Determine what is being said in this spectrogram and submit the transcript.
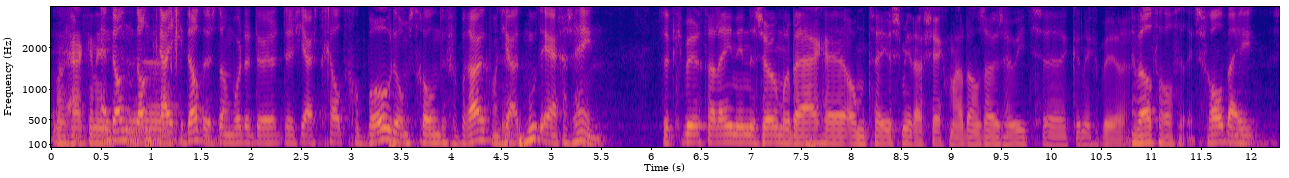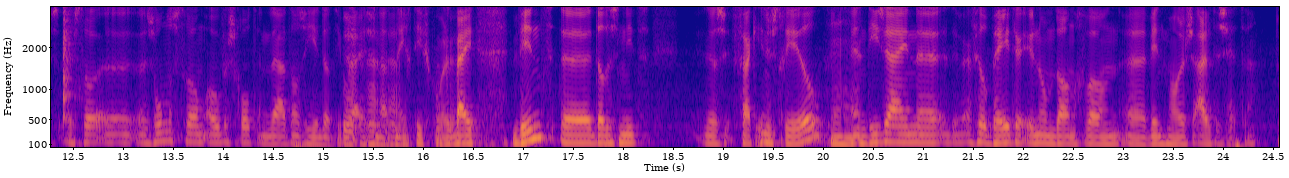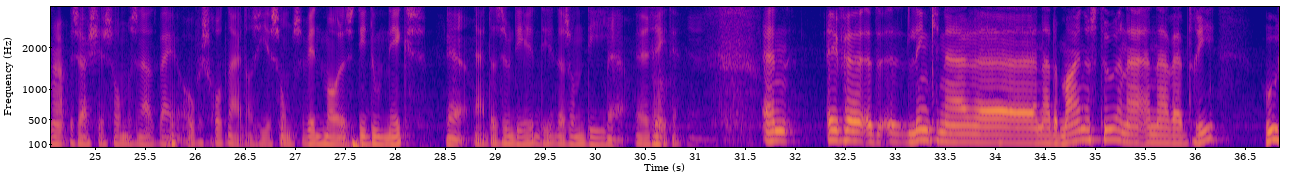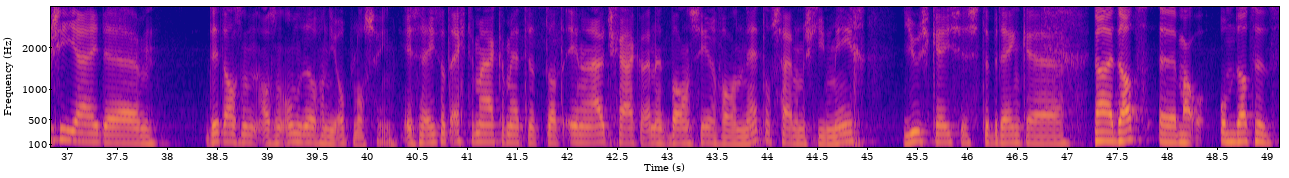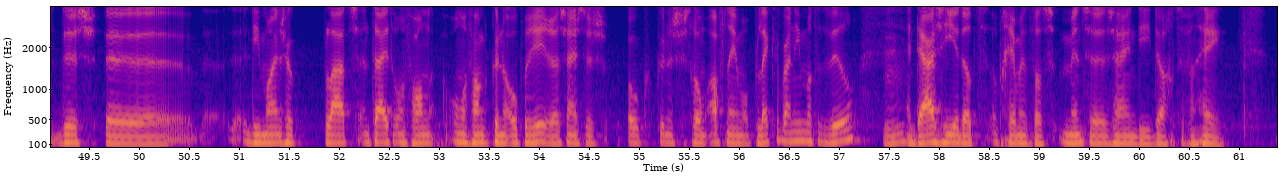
Dan Ja, ga ik ineens, en dan, dan eh, krijg je dat dus. Dan worden er dus juist geld geboden om stroom te verbruiken. Want Ja. het moet ergens heen. Dus dit gebeurt alleen in de zomerdagen om twee uur 's middags, zeg maar. Dan zou zoiets eh, kunnen gebeuren. En wel vooral veel. is. Vooral bij st- stro- eh, zonnestroomoverschot, inderdaad, dan zie je dat die prijzen ja, inderdaad ja. negatief worden. Oké. Bij wind, eh, dat is niet, dat is vaak industrieel. Mhm. En die zijn eh, er veel beter in om dan gewoon eh, windmolens uit te zetten. Ja. Dus als je soms inderdaad bij overschot, nou, dan zie je soms windmolens die doen niks. ja. Nou, dat is om die, die, dat is om die Ja. eh, reden. En even het, het linkje naar, eh, naar de miners toe en naar, en naar Web3. Hoe zie jij de, dit als een, als een onderdeel van die oplossing? Is, heeft dat echt te maken met het, dat in- en uitschakelen en het balanceren van een net? Of zijn er misschien meer use cases te bedenken? Nou, dat, eh, maar omdat het dus eh, die miners ook plaats en tijd onafhan- onafhankelijk kunnen opereren, zijn ze dus ook kunnen ze stroom afnemen op plekken waar niemand het wil. Hm? En daar zie je dat op een gegeven moment wat mensen zijn die dachten van hé, hey,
